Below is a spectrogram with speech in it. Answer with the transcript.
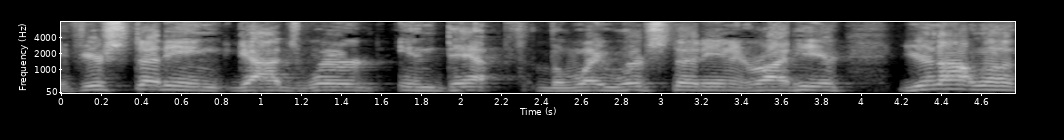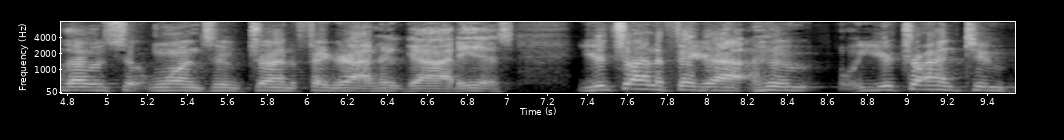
if you're studying God's word in depth the way we're studying it right here, you're not one of those ones who are trying to figure out who God is. You're trying to figure out who you're trying to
